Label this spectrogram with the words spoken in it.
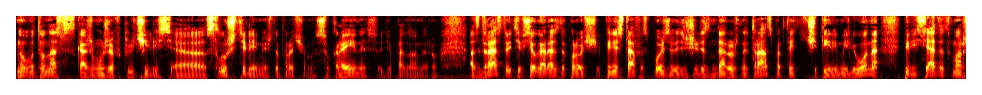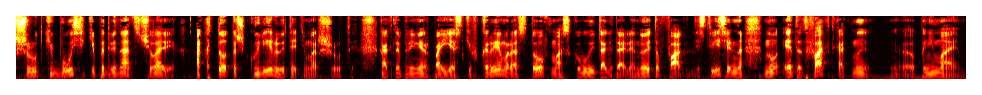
Ну, вот у нас, скажем, уже включились э, слушатели, между прочим, с Украины, судя по номеру. А здравствуйте, все гораздо проще. Перестав использовать железнодорожный транспорт, эти 4 миллиона пересядут в маршрутки бусики по 12 человек. А кто-то ж курирует эти маршруты. Как, например, поездки в Крым, Ростов, Москву и так далее. Но это факт. Действительно, но этот факт, как мы понимаем,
